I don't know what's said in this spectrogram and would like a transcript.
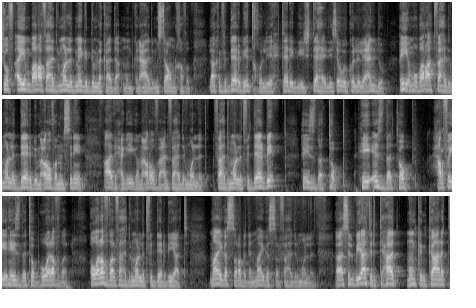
شوف أي مباراة فهد المولد ما يقدم لك أداء ممكن عادي مستوى منخفض. لكن في الديربي يدخل يحترق يجتهد يسوي كل اللي عنده. هي مباراة فهد المولد ديربي معروفة من سنين. هذه حقيقة معروفة عن فهد المولد. فهد المولد في الديربي he is the top he is the top حرفيا he is the top هو الأفضل. هو الأفضل فهد المولد في الديربيات. ما يقصر ابدا ما يقصر فهد المولد. آه سلبيات الاتحاد ممكن كانت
